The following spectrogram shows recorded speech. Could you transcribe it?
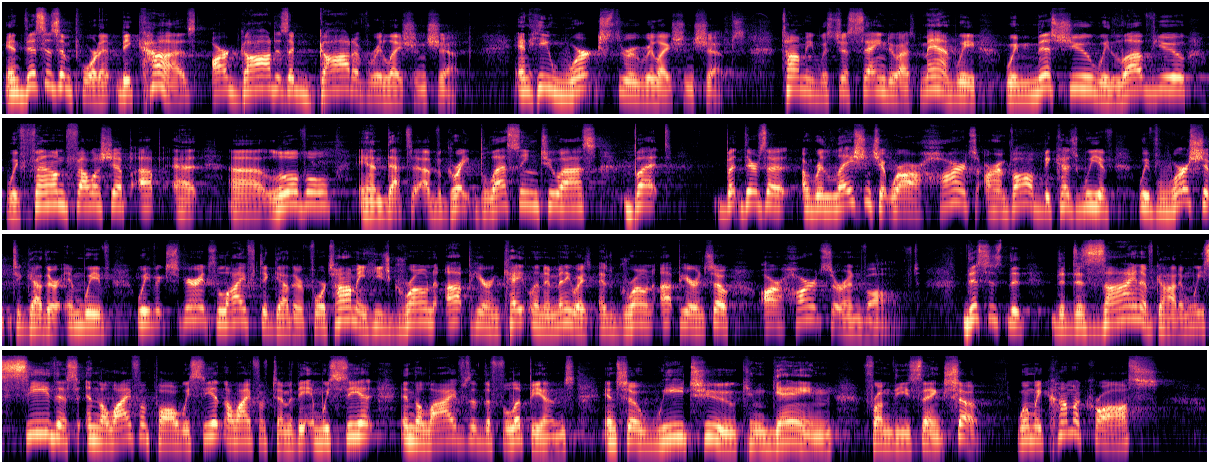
And this is important because our God is a God of relationship and He works through relationships. Tommy was just saying to us, man, we, we miss you, we love you. We found fellowship up at uh, Louisville, and that's a great blessing to us. But but there's a, a relationship where our hearts are involved because we have we've worshiped together and we've we've experienced life together. For Tommy, he's grown up here, and Caitlin, in many ways, has grown up here, and so our hearts are involved. This is the, the design of God. And we see this in the life of Paul, we see it in the life of Timothy, and we see it in the lives of the Philippians. And so we too can gain from these things. So when we come across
